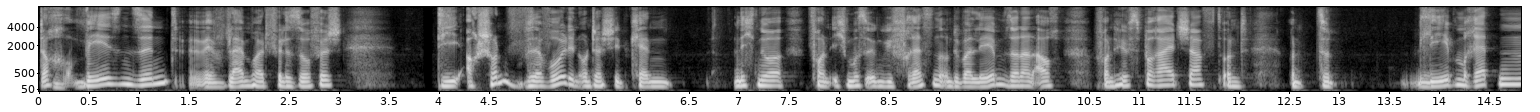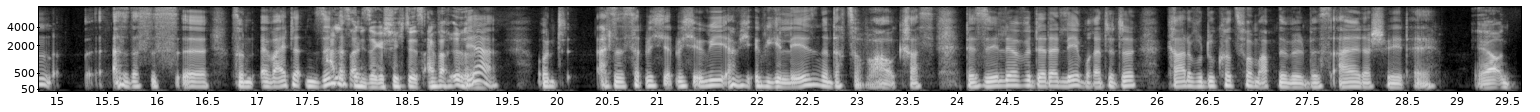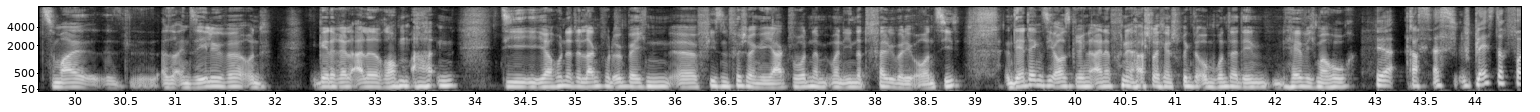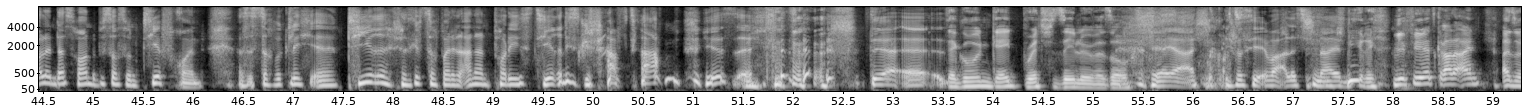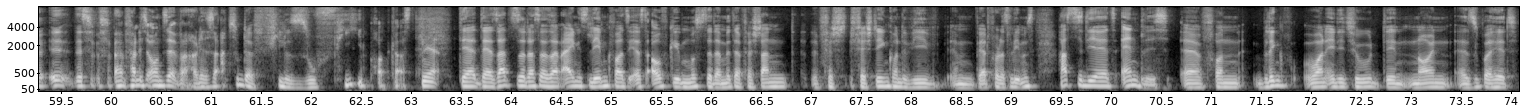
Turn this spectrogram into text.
doch Wesen sind, wir bleiben heute philosophisch, die auch schon sehr wohl den Unterschied kennen. Nicht nur von ich muss irgendwie fressen und überleben, sondern auch von Hilfsbereitschaft und, und so Leben retten also das ist äh, so einen erweiterten Sinn. Alles an dieser Geschichte ist einfach irre. Ja, und also das hat mich, hat mich irgendwie, habe ich irgendwie gelesen und dachte so, wow, krass. Der Seelöwe, der dein Leben rettete, gerade wo du kurz vorm Abnibbeln bist. Alter Schwede, ey. Ja, und zumal, also ein Seelöwe und generell alle Robbenarten, die jahrhundertelang von irgendwelchen äh, fiesen Fischern gejagt wurden, damit man ihnen das Fell über die Ohren zieht. Und der denkt sich ausgerechnet, einer von den Arschlöchern springt da oben runter, dem helfe ich mal hoch. Ja. Krass. Das bläst doch voll in das Horn. Du bist doch so ein Tierfreund. Das ist doch wirklich äh, Tiere. Das gibt's doch bei den anderen Poddies. Tiere, die es geschafft haben. Hier ist äh, der. Äh, Der Golden Gate Bridge Seelöwe, so. ja, ja. Ich, ich muss hier immer alles schneiden. Schwierig. Mir fiel jetzt gerade ein, also äh, das fand ich auch ein sehr, das ist ein absoluter Philosophie-Podcast. Ja. Der, der Satz, so, dass er sein eigenes Leben quasi erst aufgeben musste, damit er verstand, ver verstehen konnte, wie ähm, wertvoll das Leben ist. Hast du dir jetzt endlich äh, von Blink 182 den neuen äh, Superhit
